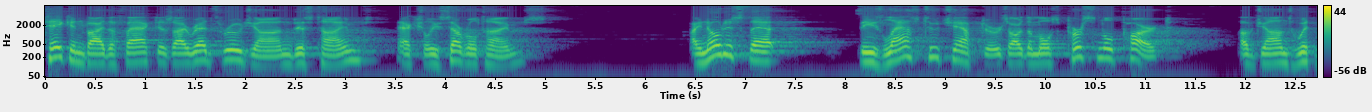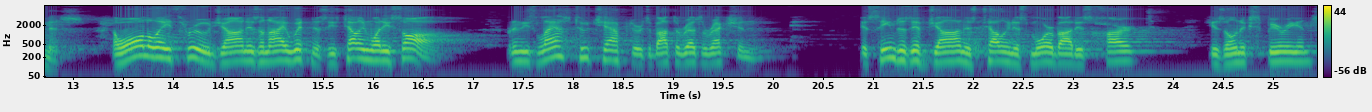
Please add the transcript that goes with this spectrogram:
taken by the fact as I read through John this time, actually several times, I noticed that these last two chapters are the most personal part of John's witness. Now, all the way through, John is an eyewitness. He's telling what he saw. But in these last two chapters about the resurrection, it seems as if John is telling us more about his heart, his own experience,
